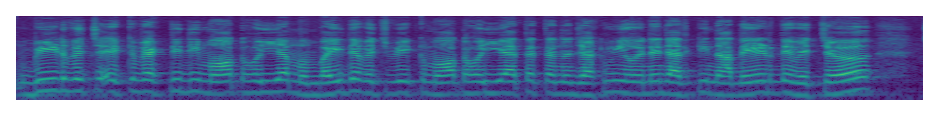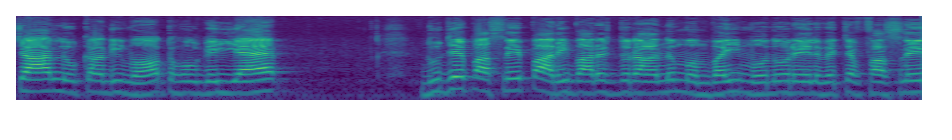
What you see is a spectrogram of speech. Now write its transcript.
ਬੀੜ ਵਿੱਚ ਇੱਕ ਵਿਅਕਤੀ ਦੀ ਮੌਤ ਹੋਈ ਹੈ, ਮੁੰਬਈ ਦੇ ਵਿੱਚ ਵੀ ਇੱਕ ਮੌਤ ਹੋਈ ਹੈ ਤੇ ਤਿੰਨ ਜ਼ਖਮੀ ਹੋਏ ਨੇ, ਜਦਕਿ ਨਾਦੇੜ ਦੇ ਵਿੱਚ ਚਾਰ ਲੋਕਾਂ ਦੀ ਮੌਤ ਹੋ ਗਈ ਹੈ। ਦੂਜੇ ਪਾਸੇ ਭਾਰੀ ਬਾਰਿਸ਼ ਦੌਰਾਨ ਮੁੰਬਈ ਮੋਨੋ ਰੇਲ ਵਿੱਚ ਫਸੇ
